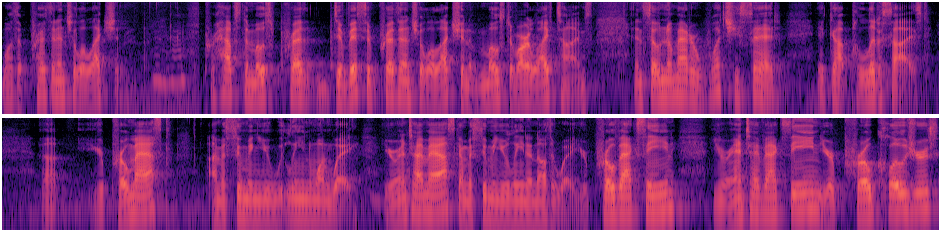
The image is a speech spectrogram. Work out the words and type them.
was a presidential election, mm-hmm. perhaps the most pre- divisive presidential election of most of our lifetimes. And so, no matter what you said, it got politicized. Uh, you're pro mask, I'm assuming you lean one way. You're anti mask, I'm assuming you lean another way. You're pro vaccine, you're anti vaccine, you're pro closures,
